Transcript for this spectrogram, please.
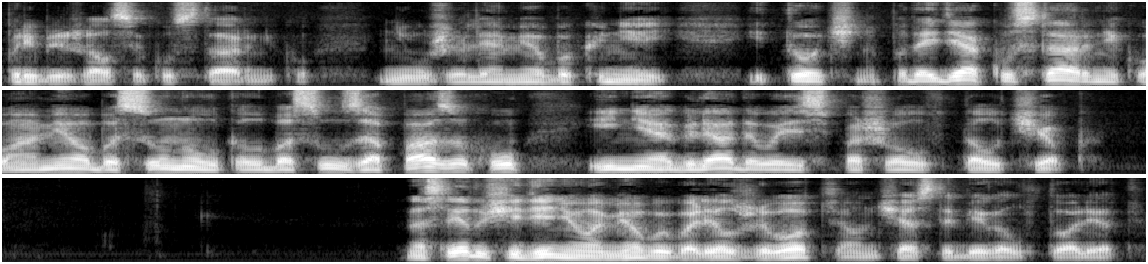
приближался к кустарнику. Неужели амеба к ней? И точно, подойдя к кустарнику, амеба сунул колбасу за пазуху и, не оглядываясь, пошел в толчок. На следующий день у амебы болел живот, он часто бегал в туалет.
